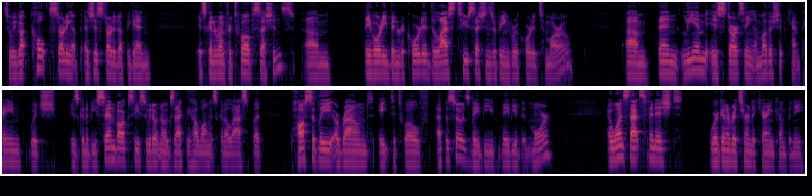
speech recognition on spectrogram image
So we've got Colt starting up, has just started up again. It's going to run for 12 sessions. Um, they've already been recorded. The last two sessions are being recorded tomorrow. Um, then Liam is starting a mothership campaign, which is going to be sandboxy, so we don't know exactly how long it's going to last, but possibly around eight to twelve episodes, maybe maybe a bit more. And once that's finished, we're going to return to Carrying Company.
